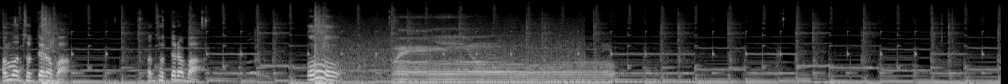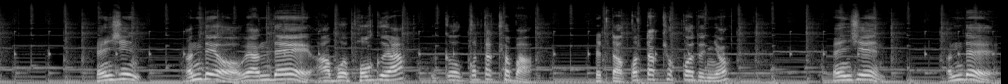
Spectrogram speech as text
한번 더 때려봐. 한번 더 때려봐. 어 변신 안 돼요. 왜 안 돼? 아, 뭐 버그야? 이거 껐다 켜봐. 됐다. 껐다 켰거든요. 변신 안 돼.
